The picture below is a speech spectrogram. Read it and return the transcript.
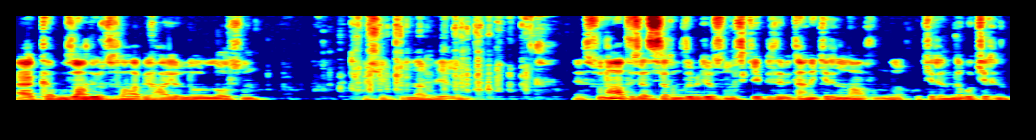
Ayakkabımızı alıyoruz abi. Hayırlı uğurlu olsun. Teşekkürler diyelim. Suna atacağız yanımızı biliyorsunuz ki bize bir tane kirin lazımdı. Bu kirin de bu kirin.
